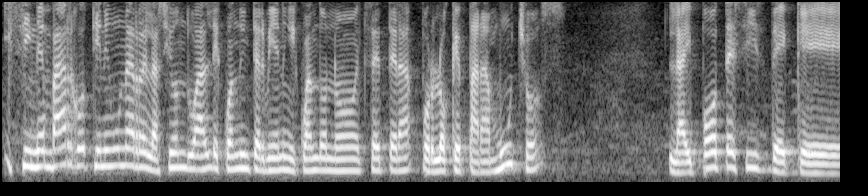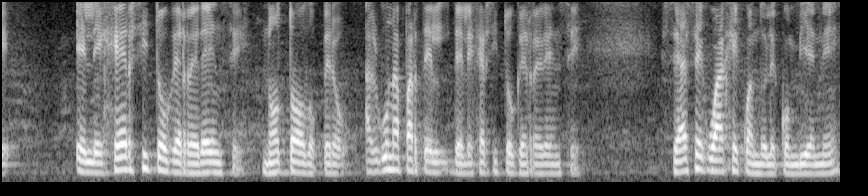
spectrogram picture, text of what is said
y sin embargo, tienen una relación dual de cuándo intervienen y cuándo no, etcétera, por lo que para muchos la hipótesis de que el ejército guerrerense, no todo, pero alguna parte del, ejército guerrerense, se hace guaje cuando le conviene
